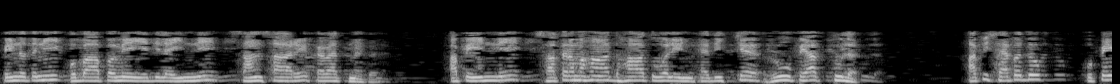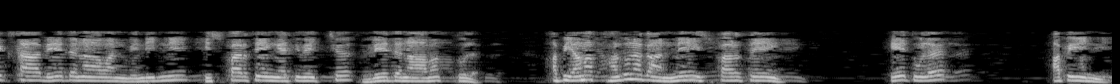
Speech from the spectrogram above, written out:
පින්නතනි ඔබ අප මේ යෙදිලා ඉන්නේ සංසාරයේ පැවැත්මක. අපි ඉන්නේ සතර මහා ධාතු වලින් හැදිච්ච රූපයක් තුල. අපි සැප දුක් උපේක්ෂා වේදනාවන් විඳින්නේ ස්පර්ශයෙන් ඇතිවෙච්ච වේදනාවක් තුල. අපි යමක් හඳුනාගන්නේ ස්පර්ශයෙන් ඒ තුල අපි ඉන්නේ.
